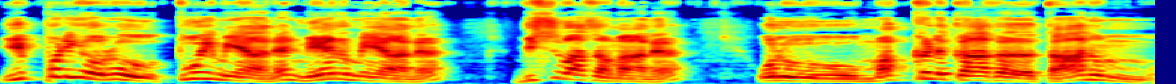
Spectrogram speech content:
இப்படி ஒரு தூய்மையான நேர்மையான விசுவாசமான ஒரு மக்களுக்காக தானும்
